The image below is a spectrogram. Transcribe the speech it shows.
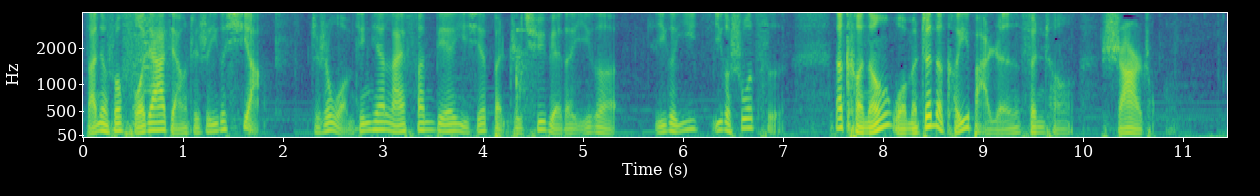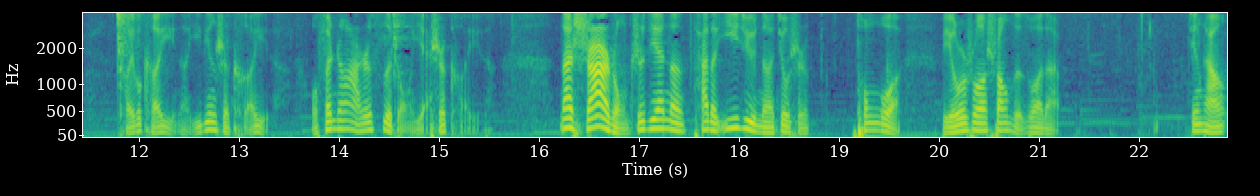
咱就说佛家讲只是一个像，只是我们今天来分别一些本质区别的一个一个一一个说辞。那可能我们真的可以把人分成十二种，可不可以呢？一定是可以的。我分成二十四种也是可以的。那十二种之间呢，它的依据呢，就是通过，比如说双子座的，经常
